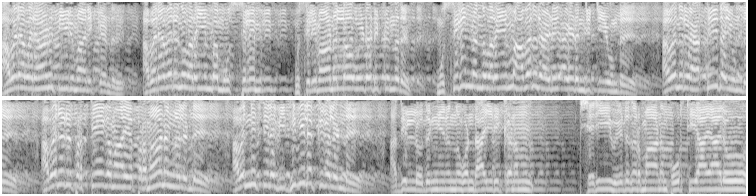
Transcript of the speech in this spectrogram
അവരവരാണ് തീരുമാനിക്കേണ്ടത്. അവരവരെന്ന് പറയുമ്പോ മുസ്ലിം മുസ്ലിമാണല്ലോ വീടെടുക്കുന്നത്. മുസ്ലിം എന്ന് പറയുമ്പോൾ അവനൊരു ഐഡ- ഐഡന്റിറ്റി ഉണ്ട് അവനൊരു അതീതയുണ്ട് അവനൊരു പ്രത്യേകമായ പ്രമാണങ്ങളുണ്ട് അവന് ചില വിധിവിലക്കുകളുണ്ട്. അതിൽ ഒതുങ്ങി നിന്നുകൊണ്ടായിരിക്കണം. ശരി വീട് നിർമ്മാണം പൂർത്തിയായാലോ?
